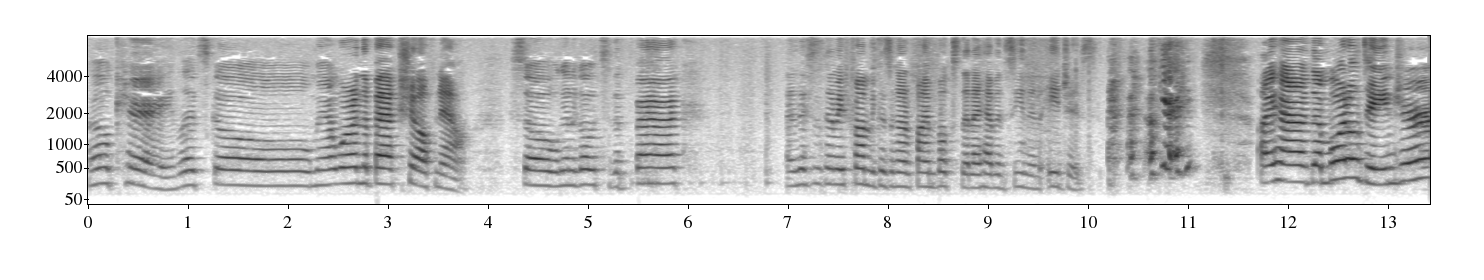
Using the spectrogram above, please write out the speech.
Okay, let's go. Now we're on the back shelf now. So we're going to go to the back. And this is going to be fun because I'm going to find books that I haven't seen in ages. I have The Mortal Danger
